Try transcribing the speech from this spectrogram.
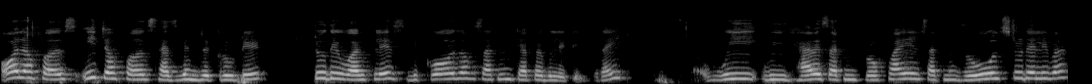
All of us, each of us has been recruited to the workplace because of certain capability, right? We, we have a certain profile, certain roles to deliver,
